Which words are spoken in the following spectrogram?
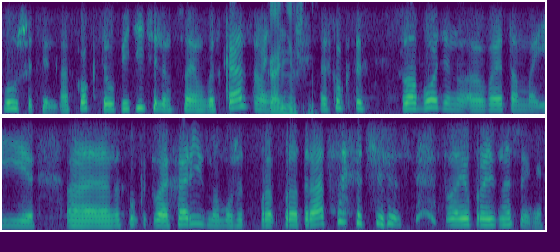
слушатель, насколько ты убедителен в своем высказывании, Конечно. насколько ты свободен э, в этом и э, насколько твоя харизма может про- продраться через твое произношение.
